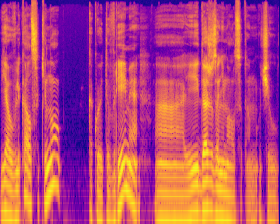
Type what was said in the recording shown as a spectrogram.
Я увлекался кино какое-то время а, и даже занимался там, учил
